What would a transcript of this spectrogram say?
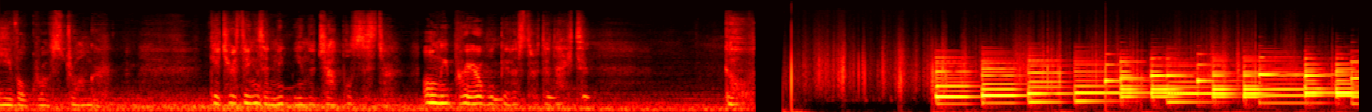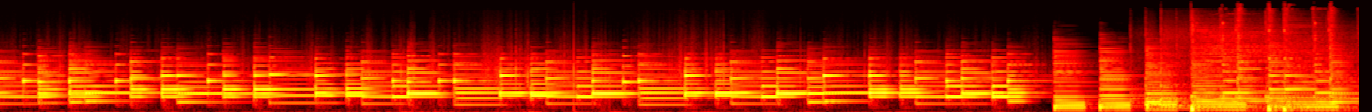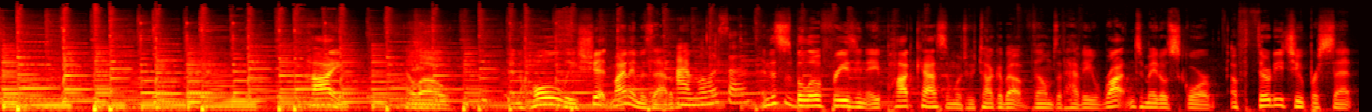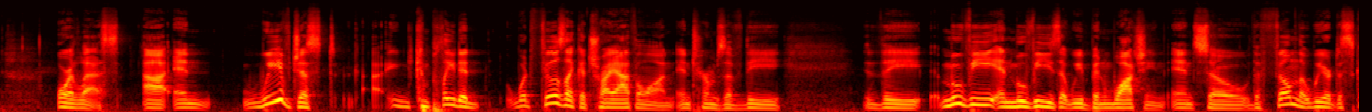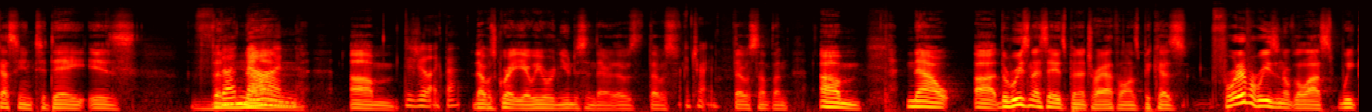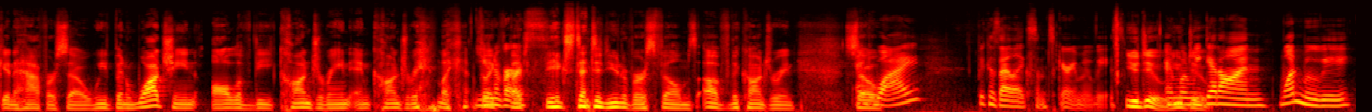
Evil grows stronger. Get your things and meet me in the chapel, sister. Only prayer will get us through the night. Shit, my name is Adam. I'm Melissa. and this is Below Freezing, a podcast in which we talk about films that have a Rotten Tomatoes score of 32% or less. Uh, and we've just uh, completed what feels like a triathlon in terms of the the movie and movies that we've been watching. And so the film that we are discussing today is The, The Nun. Nun. Um, Did you like that? that was great. Yeah, we were in unison there. That was that was I tried. that was something. Um, now, uh, the reason I say it's been a triathlon is because for whatever reason, over the last week and a half or so, we've been watching all of the Conjuring and Conjuring, like, feel like- like Universe. the extended universe films of the Conjuring. So and why? Because I like some scary movies. you do, and you when do, we get on one movie,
